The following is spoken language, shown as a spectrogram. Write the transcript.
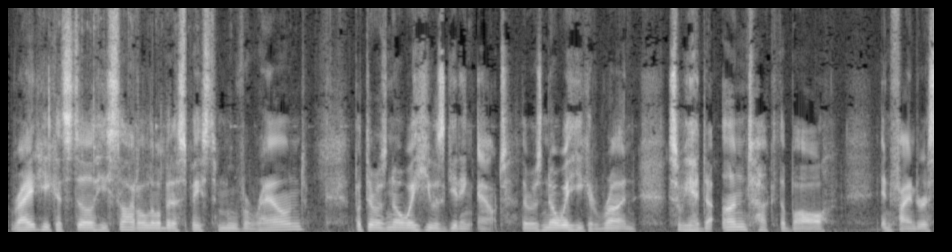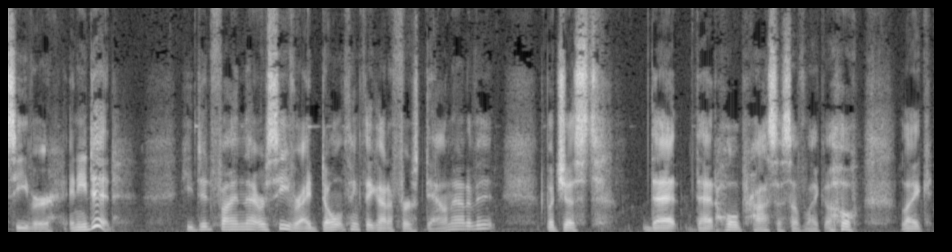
right? He could still he still had a little bit of space to move around but there was no way he was getting out. There was no way he could run. So he had to untuck the ball and find a receiver and he did. He did find that receiver. I don't think they got a first down out of it, but just that that whole process of like, oh, like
